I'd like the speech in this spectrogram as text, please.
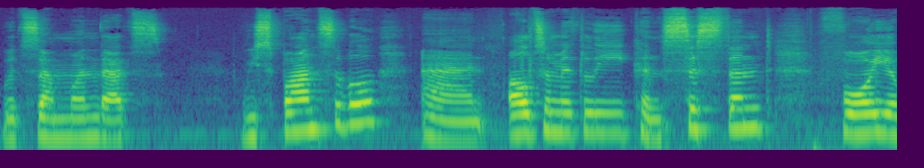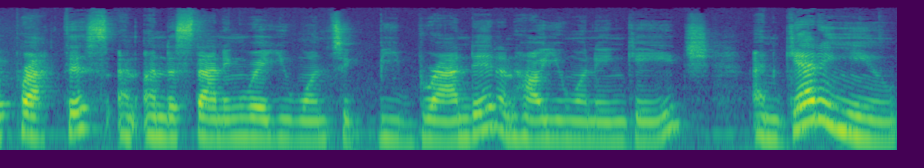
with someone that's responsible and ultimately consistent for your practice and understanding where you want to be branded and how you want to engage and getting you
